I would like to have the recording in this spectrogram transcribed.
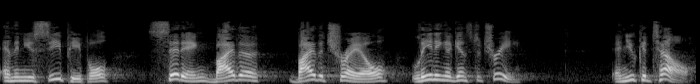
and then you see people sitting by the by the trail leaning against a tree. And you could tell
